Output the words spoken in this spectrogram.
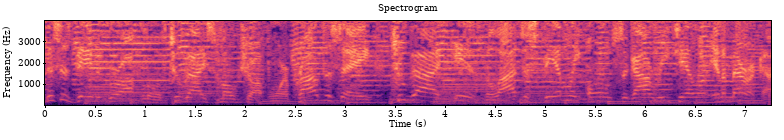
This is David Garofalo of Two Guys Smoke Shop, and we're proud to say Two Guys is the largest family-owned cigar retailer in America.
